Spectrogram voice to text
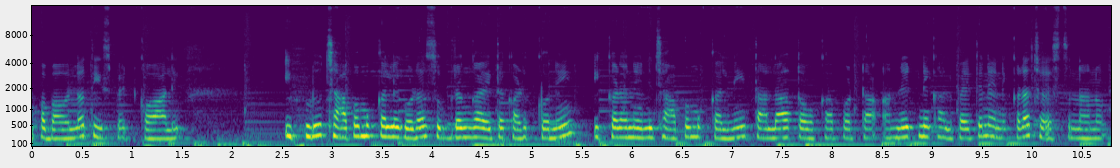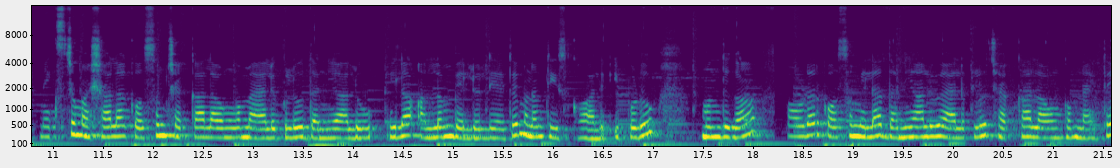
ఒక బౌల్లో తీసి పెట్టుకోవాలి. ఇప్పుడు చేప ముక్కల్ని కూడా శుభ్రంగా అయితే కడుక్కొని ఇక్కడ నేను చేప ముక్కల్ని తల తోక పొట్ట అన్నిటిని కలిపి అయితే నేను ఇక్కడ చేస్తున్నాను. నెక్స్ట్ మసాలా కోసం చెక్క లవంగం యాలకులు ధనియాలు ఇలా అల్లం వెల్లుల్లి అయితే మనం తీసుకోవాలి. ఇప్పుడు ముందుగా పౌడర్ కోసం ఇలా ధనియాలు యాలకులు చెక్క లవంగం అయితే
